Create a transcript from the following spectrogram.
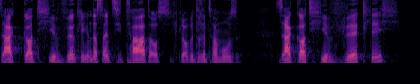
sagt Gott hier wirklich, und das ist ein Zitat aus, ich glaube, 3. Mose, sagt Gott hier wirklich,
